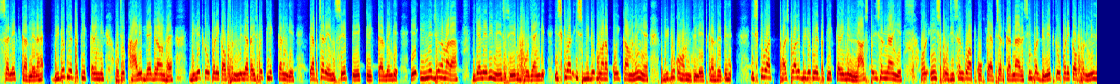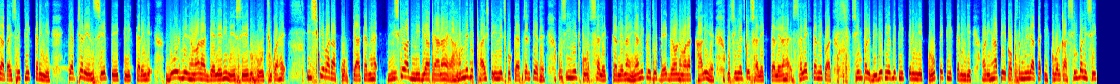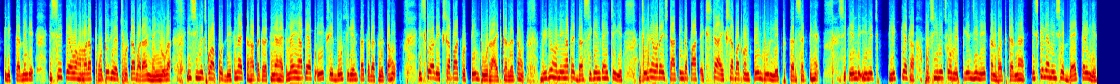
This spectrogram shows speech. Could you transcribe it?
सेलेक्ट कर लेना है। वीडियो क्लियर पर क्लिक करेंगे और जो खाली बैकग्राउंड है डिलीट के ऊपर एक ऑप्शन मिल जाता है, इस पर क्लिक करेंगे कैप्चर एंड सेव पे क्लिक कर देंगे। ये इमेज जो है हमारा गैलरी में सेव हो जाएँगे। इसके बाद इस वीडियो को हमारा कोई काम नहीं है वीडियो को हम डिलीट कर देते हैं। इसके बाद फ़र्स्ट वाले वीडियो क्लियर पे क्लिक करेंगे लास्ट पोजिशन में आएँगे और इस पोजिशन को आपको कैप्चर करना है। सिंपल डिलीट के ऊपर एक ऑप्शन मिल जाता है इस पर क्लिक करेंगे। कैप्चर एंड सेव पे क्लिक करेंगे। दो इमेज हमारा गैलरी में सेव हो चुका है। इसके बाद आपको क्या करना है? इसके बाद मीडिया पे आना है। हमने जो फ़र्स्ट इमेज को कैप्चर किया था, उस इमेज को सेलेक्ट कर लेना है। यानी कि जो बैकग्राउंड हमारा खाली है, उस इमेज को सेलेक्ट कर लेना है। सेलेक्ट करने के बाद सिंपल वीडियो क्लियर पे क्लिक करेंगे क्रोप पे क्लिक करेंगे और यहाँ पे एक ऑप्शन मिल जाता है इक्वल का। सिंपल इसे क्लिक कर देंगे। इससे क्या होगा? हमारा फ़ोटो जो है छोटा बड़ा नहीं होगा। इस इमेज को आपको देखना है, कहाँ तक रखना है। तो मैं यहाँ पे आपको एक से दो सेकेंड तक रख लेता हूँ। इसके बाद एक्स्ट्रा पार्ट को टीम टू राइट कर देता हूँ। वीडियो हमें यहाँ पे दस सेकेंड का ही चाहिए। जो भी हमारा स्टार्टिंग का पार्ट एक्स्ट्रा एक्स्ट्रा पार्ट को हम टीम टू लेफ़्ट कर सकते हैं। सेकेंड इमेज क्लिक किया था, उस इमेज को हमें पीएनजी में कन्वर्ट करना है। इसके लिए हमें इसे बैक करेंगे।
